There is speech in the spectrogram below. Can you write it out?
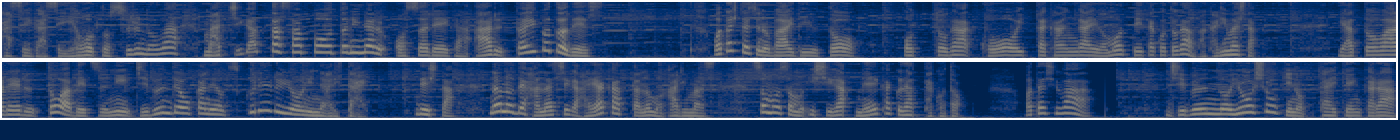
稼がせようとするのは間違ったサポートになる恐れがあるということです。私たちの場合で言うと夫がこういった考えを持っていたことが分かりました。雇われるとは別に自分でお金を作れるようになりたい。でした。なので話が早かったのもあります。そもそも意思が明確だったこと。私は自分の幼少期の体験から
